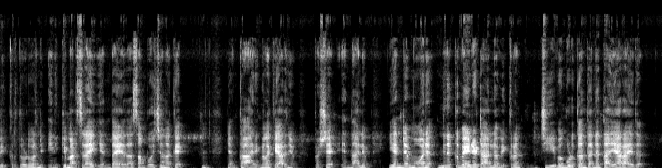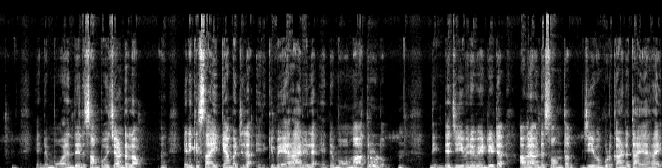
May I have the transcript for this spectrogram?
വിക്രത്തോട് പറഞ്ഞു എനിക്ക് മനസ്സിലായി എന്താ ഏതാ സംഭവിച്ചതെന്നൊക്കെ. ഞാൻ കാര്യങ്ങളൊക്കെ അറിഞ്ഞു. പക്ഷേ എന്നാലും എന്റെ മോന് നിനക്ക് വേണ്ടിയിട്ടല്ലോ വിക്രം ജീവൻ കൊടുക്കാൻ തന്നെ തയ്യാറായത്. എന്റെ മോനെന്തേലും സംഭവിച്ചുണ്ടല്ലോ. എനിക്ക് സഹിക്കാൻ പറ്റില്ല. എനിക്ക് വേറെ ആരുമില്ല. എന്റെ മോൻ മാത്രമേ ഉള്ളൂ. നിന്റെ ജീവന് വേണ്ടിയിട്ട് അവൻ അവന്റെ സ്വന്തം ജീവൻ കൊടുക്കാണ്ട് തയ്യാറായി.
